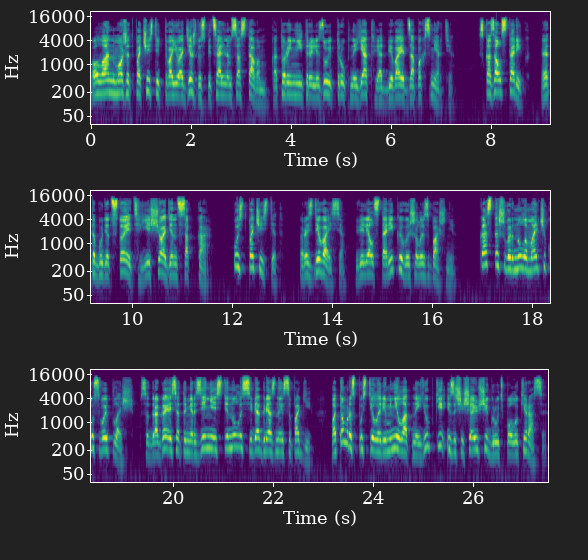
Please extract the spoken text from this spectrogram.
«Олан может почистить твою одежду специальным составом, который нейтрализует трупный яд и отбивает запах смерти», — сказал старик, это будет стоить еще один саккар. Пусть почистят. Раздевайся, велел старик и вышел из башни. Каста швырнула мальчику свой плащ. Содрогаясь от омерзения, стянула с себя грязные сапоги. Потом распустила ремни латной юбки и защищающей грудь полукерасы.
